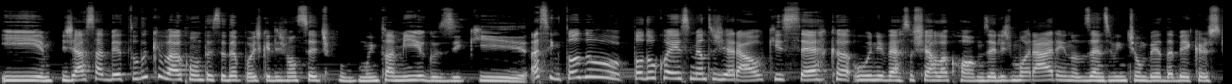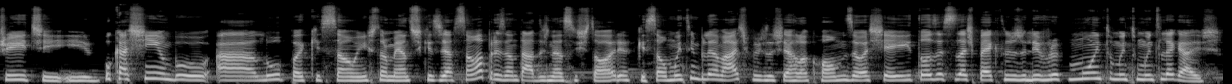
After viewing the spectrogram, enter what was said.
e já saber tudo o que vai acontecer depois, que eles vão ser, tipo, muito amigos e que. Assim, todo, todo o conhecimento geral que cerca o universo Sherlock Holmes. Eles morarem no 221B da Baker Street e, e o cachimbo, a lupa, que são instrumentos que já são apresentados nessa história, que são muito muito emblemáticos do Sherlock Holmes. Eu achei todos esses aspectos do livro muito, muito, muito legais.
